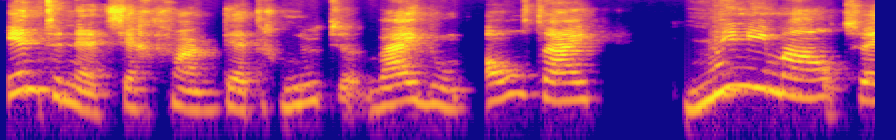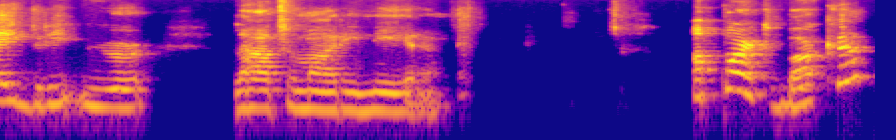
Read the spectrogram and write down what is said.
internet zegt vaak 30 minuten. Wij doen altijd minimaal 2, 3 uur laten marineren. Apart bakken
